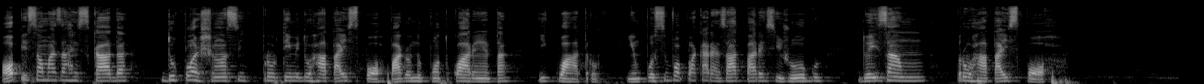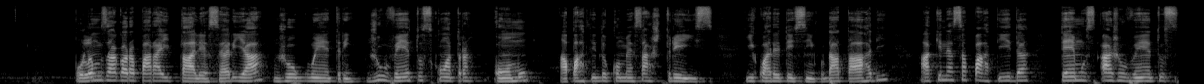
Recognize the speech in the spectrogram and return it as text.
Opção mais arriscada, dupla chance para o time do Hatayspor, pagando ponto 44. E um possível placar exato para esse jogo, 2 a 1 para o Hatayspor. Pulamos agora para a Itália Série A, jogo entre Juventus contra Como. A partida começa às 3h45 da tarde. Aqui nessa partida temos a Juventus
